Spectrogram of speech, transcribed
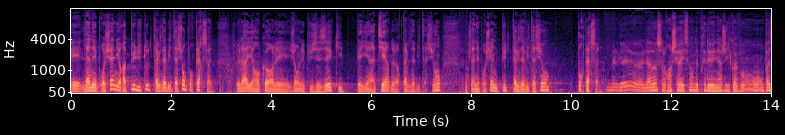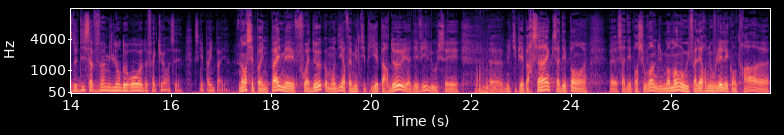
Et l'année prochaine, il n'y aura plus du tout de taxes d'habitation pour personne. Parce que là, il y a encore les gens les plus aisés qui payaient un tiers de leur taxes d'habitation. Donc l'année prochaine, plus de taxes d'habitation pour personne. Malgré euh, la hausse, le renchérissement des prix de l'énergie. On, passe de 10 à 20 millions d'euros de factures, c'est ce qui n'est pas une paille. Non, c'est pas une paille, mais fois 2, comme on dit, enfin multiplié par 2. Il y a des villes où c'est euh, multiplié par 5. Ça dépend. Euh, ça dépend souvent du moment où il fallait renouveler les contrats.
